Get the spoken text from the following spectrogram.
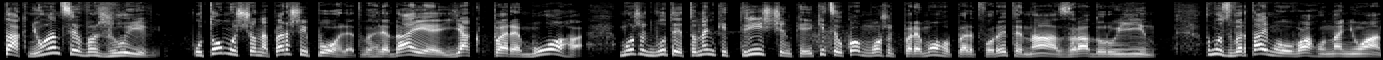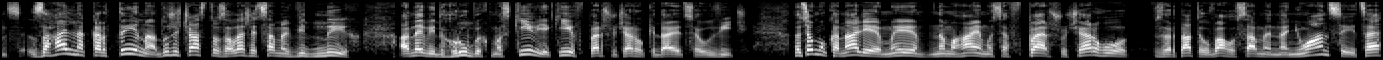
Так, нюанси важливі. У тому, що на перший погляд виглядає як перемога, можуть бути тоненькі тріщинки, які цілком можуть перемогу перетворити на зраду руїну. Тому звертаймо увагу на нюанси. Загальна картина дуже часто залежить саме від них, а не від грубих мазків, які в першу чергу кидаються у вічі. На цьому каналі ми намагаємося в першу чергу звертати увагу саме на нюанси, і це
